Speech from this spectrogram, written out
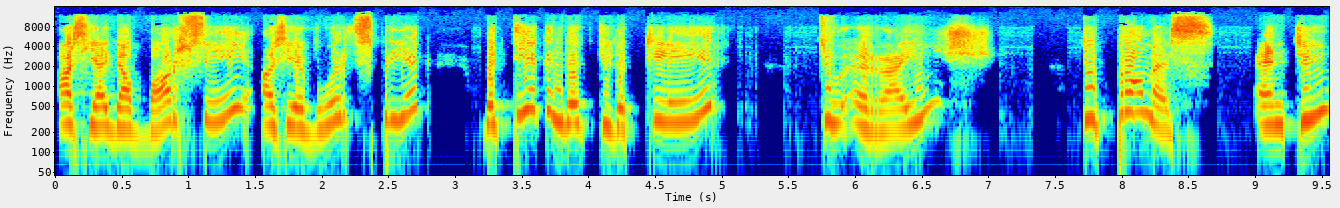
as jy dabar sê, as jy 'n woord spreek, beteken dit to declare, to arrange, to promise and to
